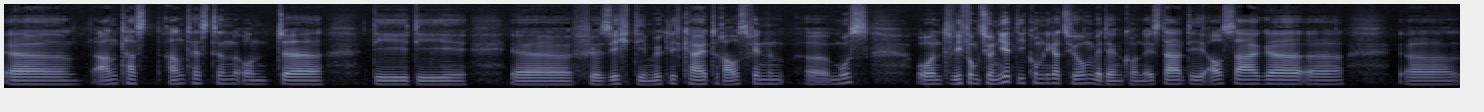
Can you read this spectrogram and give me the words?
antast, antesten und die, die für sich die Möglichkeit rausfinden muss. Und wie funktioniert die Kommunikation mit den Kunden? Ist da die Aussage äh, äh,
